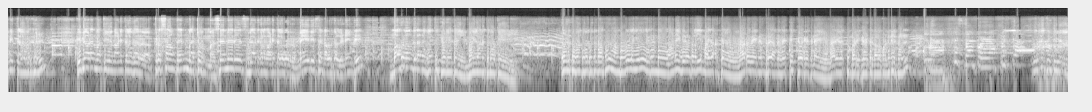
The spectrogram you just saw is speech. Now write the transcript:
அணித்தலைவர்கள் இமையாடன் மத்தியின் அணித்தலைவர் பிரசாந்தன் மற்றும் சென்மேரிஸ் விளையாட்டு கழக அணித்தலைவர் மேரிசன் அவர்கள் இணைந்து மகளந்திரன வெற்றி கடிதத்தை மைதானத்தில் நோக்கி எடுத்து வந்து கொண்டிருக்கிறார்கள் அந்த வேளையில் இரண்டு அணை வீரர்களையும் மைதானத்தில் நடுவே நின்று அந்த வெற்றி கடிதத்தினை வரவேற்கும்படி கேட்டுக் கொள்ளப்படுகிறீர்கள் இறுதிப் போட்டியில்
